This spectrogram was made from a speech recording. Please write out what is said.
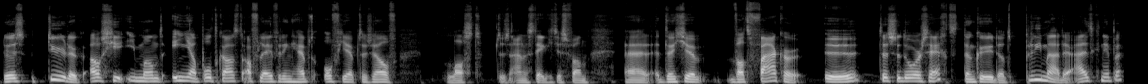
Dus tuurlijk, als je iemand in jouw podcastaflevering hebt, of je hebt er zelf last, dus aanstekentjes van, dat je wat vaker e tussendoor zegt, dan kun je dat prima eruit knippen.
